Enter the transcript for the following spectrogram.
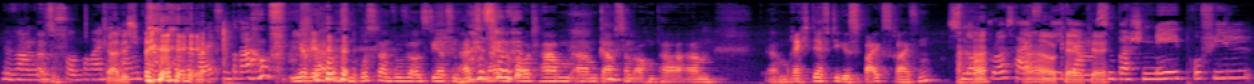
wir waren Also, gut vorbereitet, gar nicht. eigentlich hatten alle Reifen drauf. Ja, wir hatten uns in Russland, wo wir uns die ganzen Heizungen Also- eingebaut haben, ähm, gab es dann auch ein paar ähm, ähm, recht deftige Spikes-Reifen. Snowcross heißen Ah, die, okay, die haben okay. super Schneeprofil.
